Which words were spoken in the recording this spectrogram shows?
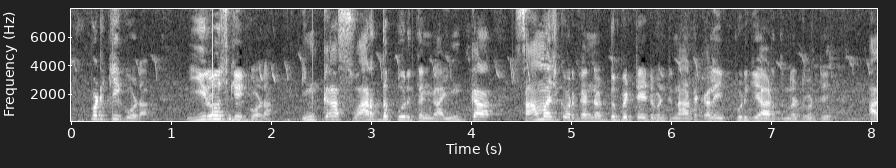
ఇప్పటికీ కూడా ఈ రోజుకి కూడా ఇంకా స్వార్థపూరితంగా ఇంకా సామాజిక వర్గాన్ని అడ్డు పెట్టేటువంటి నాటకాలు ఇప్పటికీ ఆడుతున్నటువంటి ఆ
